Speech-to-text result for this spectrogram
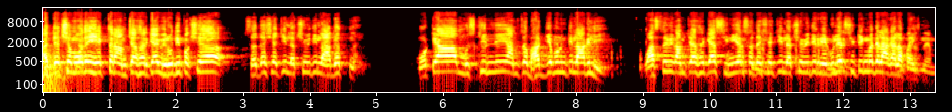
अध्यक्ष महोदय एक तर आमच्यासारख्या विरोधी पक्ष सदस्याची लक्षवेधी लागत नाही. मोठ्या मुश्किलनी आमचं भाग्य म्हणून ती लागली. वास्तविक आमच्यासारख्या सिनियर सदस्याची लक्षवेधी रेग्युलर सिटिंगमध्ये लागायला पाहिजे.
